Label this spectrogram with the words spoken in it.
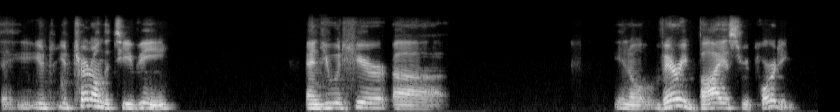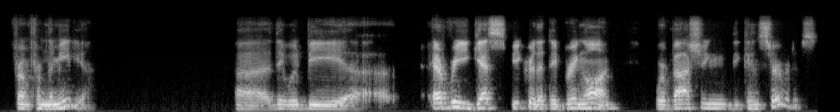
you you turn on the TV and you would hear uh, you know very biased reporting from from the media. Uh, they would be uh, every guest speaker that they bring on were bashing the conservatives,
